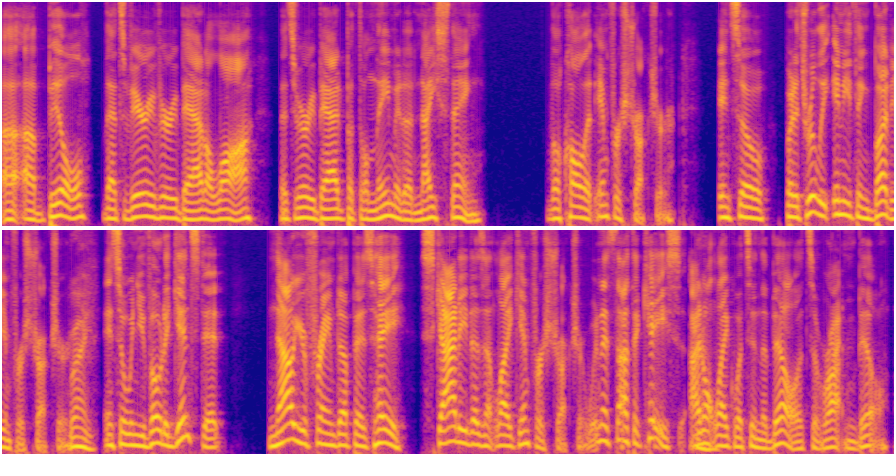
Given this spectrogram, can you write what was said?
a, a bill that's very, very bad, a law that's very bad, but they'll name it a nice thing. They'll call it infrastructure. And so, but it's really anything but infrastructure. Right. And so when you vote against it, now you're framed up as, hey, Scotty doesn't like infrastructure. When it's not the case, I don't mm-hmm. like what's in the bill. It's a rotten bill.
